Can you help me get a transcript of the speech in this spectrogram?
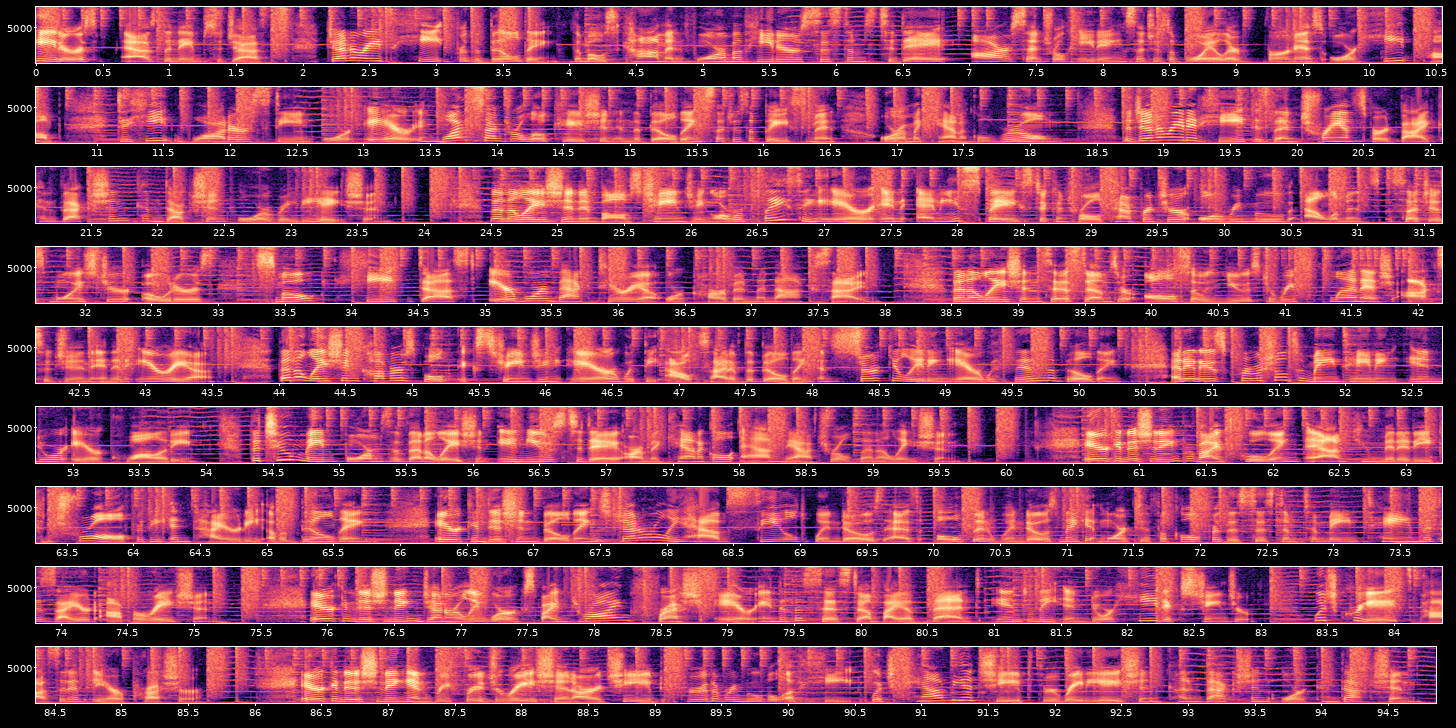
Heaters, as the name suggests, generates heat for the building. The most common form of heater systems today are central heating, such as a boiler, furnace, or heat pump, to heat water, steam, or air in one central location in the building, such as a basement or a mechanical room. The generated heat is then transferred by convection, conduction, or radiation. Ventilation involves changing or replacing air in any space to control temperature or remove elements such as moisture, odors, smoke, heat, dust, airborne bacteria, or carbon monoxide. Ventilation systems are also used to replenish oxygen in an area. Ventilation covers both exchanging air with the outside of the building and circulating air within the building, and it is crucial to maintaining indoor air quality. The two main forms of ventilation in use today are mechanical and natural ventilation. Air conditioning provides cooling and humidity control for the entirety of a building. Air-conditioned buildings generally have sealed windows as open windows make it more difficult for the system to maintain the desired operation. Air conditioning generally works by drawing fresh air into the system by a vent into the indoor heat exchanger, which creates positive air pressure. Air conditioning and refrigeration are achieved through the removal of heat, which can be achieved through radiation, convection, or conduction.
